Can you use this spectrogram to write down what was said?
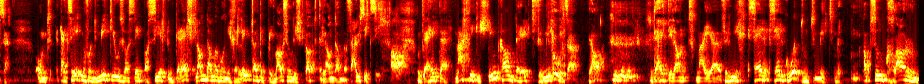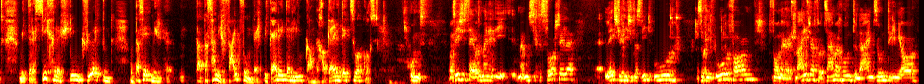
und dann sieht man von der Mitte aus, was dort passiert. Und der erste Landamme, den ich erlebt habe in der Primarschule, war gerade der Landamme Fausi. Ah. Und der hat eine mächtige Stimme gehabt und der hat für mich... Die, ja. der hat die Landgemeinde für mich sehr, sehr gut und mit, mit absolut klar und mit einer sicheren Stimme geführt. Und, und das hat mir, äh, das, das habe ich fein gefunden. Ich bin gerne in den Ring gegangen. Ich habe gerne dort zugelassen. Und was ist es denn? Oder meine, die, man muss sich das vorstellen, letztlich ist das wie die Ur, also die Urform von einer Gemeinschaft, die zusammenkommt und einem Sonntag im Jahr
